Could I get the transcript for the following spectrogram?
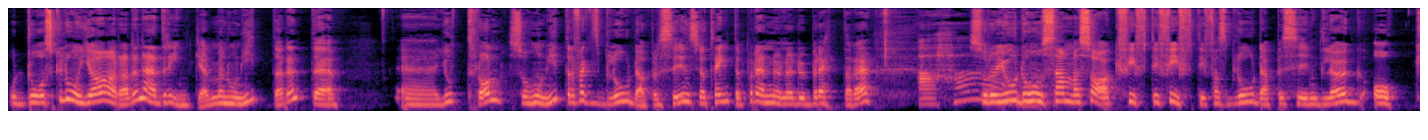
Och då skulle hon göra den här drinken men hon hittade inte eh, hjortron. Så hon hittade faktiskt blodapelsin så jag tänkte på den nu när du berättade. Aha. Så då gjorde hon samma sak, 50-50 fast blodapelsinglögg och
